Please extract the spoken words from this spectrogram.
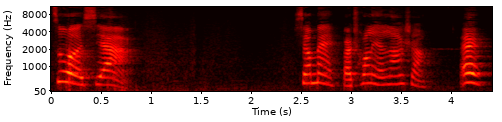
坐下，香妹，把窗帘拉上。哎。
